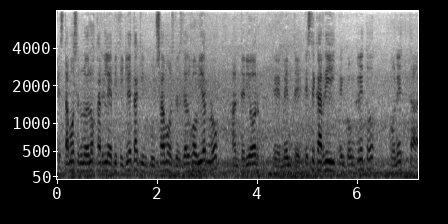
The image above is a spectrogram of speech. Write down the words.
Estamos en uno de los carriles de bicicleta que impulsamos desde el gobierno anteriormente. Este carril en concreto conecta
